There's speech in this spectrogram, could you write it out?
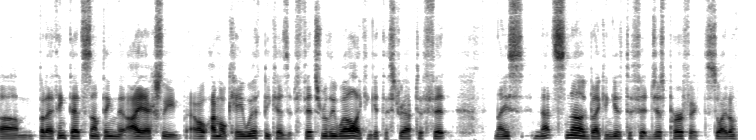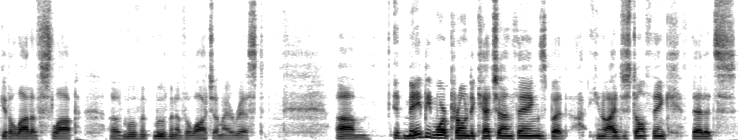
Um, but I think that's something that I actually I'm okay with because it fits really well. I can get the strap to fit nice, not snug, but I can get it to fit just perfect, so I don't get a lot of slop of movement movement of the watch on my wrist. Um, it may be more prone to catch on things, but you know I just don't think that it's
